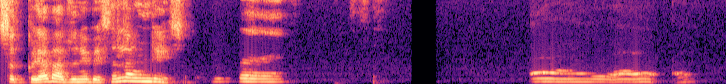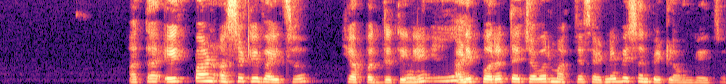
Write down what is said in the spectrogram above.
सगळ्या बाजूने बेसन लावून घ्यायचं. आता एक पान असं ठेवायचं ह्या पद्धतीने आणि परत त्याच्यावर मागच्या साईडने बेसन पीठ लावून घ्यायचं.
